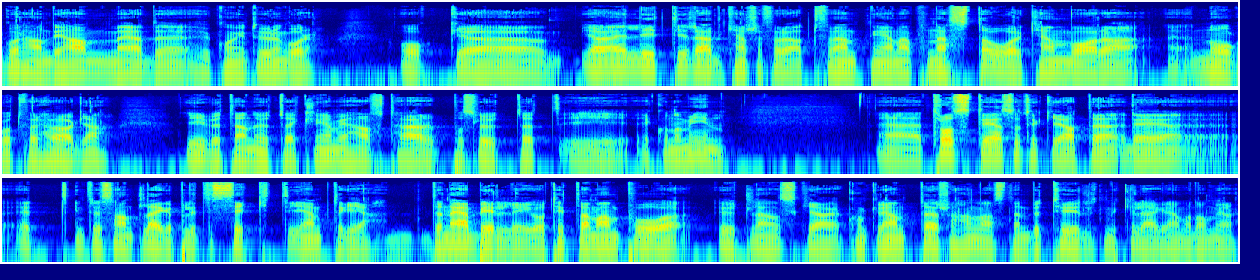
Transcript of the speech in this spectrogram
går hand i hand med hur konjunkturen går. Och jag är lite rädd kanske för att förväntningarna på nästa år kan vara något för höga givet den utvecklingen vi haft här på slutet i ekonomin. Eh, trots det så tycker jag att det, det, är ett intressant läge på lite sikt i MTG. Den är billig och tittar man på utländska konkurrenter så handlas den betydligt mycket lägre än vad de gör.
